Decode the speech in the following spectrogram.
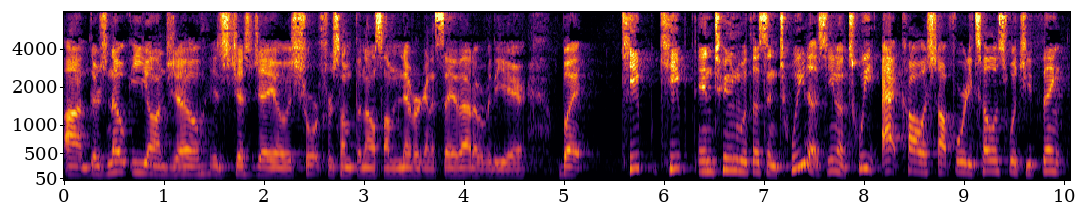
Uh, there's no E on Joe. It's just J-O. It's short for something else. I'm never going to say that over the air. But keep keep in tune with us and tweet us. You know, tweet at College Top 40. Tell us what you think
